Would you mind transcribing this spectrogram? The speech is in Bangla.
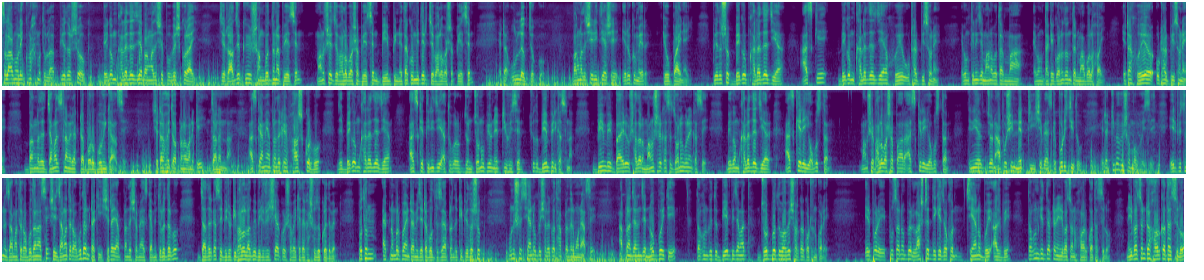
আসসালামু আলাইকুম রহমতুল্লাহ। প্রিয় দর্শক, বেগম খালেদা জিয়া বাংলাদেশে প্রবেশ করায় যে রাজকীয় সংবর্ধনা পেয়েছেন, মানুষের যে ভালোবাসা পেয়েছেন, বিএনপি নেতাকর্মীদের যে ভালোবাসা পেয়েছেন, এটা উল্লেখযোগ্য। বাংলাদেশের ইতিহাসে এরকমের কেউ পায় নাই। প্রিয় দর্শক, বেগম খালেদা জিয়া আজকে বেগম খালেদা জিয়া হয়ে ওঠার পিছনে এবং তিনি যে মানবতার মা এবং তাকে গণতন্ত্রের মা বলা হয়। এটা হয়ে ওঠার পিছনে বাংলাদেশ জামাত ইসলামের একটা বড় ভূমিকা আছে। সেটা হয়তো আপনারা অনেকেই জানেন না। আজকে আমি আপনাদেরকে ফাঁস করব যে বেগম খালেদা জিয়া আজকে তিনি যে এত বড় একজন জনপ্রিয় নেত্রী হয়েছেন, শুধু বিএনপির কাছে না, বিএনপির বাইরেও সাধারণ মানুষের কাছে, জনগণের কাছে বেগম খালেদা জিয়ার আজকের এই অবস্থান, মানুষের ভালোবাসা পাওয়ার আজকের এই অবস্থান তিনি একজন আপসীন নেত্রী হিসেবে আজকে পরিচিত। এটা কীভাবে সম্ভব হয়েছে? এর পিছনে জামাতের অবদান আছে। সেই জামাতের অবদানটা কি? সেটাই আপনাদের সামনে আজকে আমি তুলে ধরবো। যাদের কাছে ভিডিওটি ভালো লাগবে, ভিডিওটি শেয়ার করে সবাইকে দেখার সুযোগ করে দেবেন। প্রথম এক নম্বর পয়েন্ট আমি যেটা বলতে চাই আপনাদের কি প্রিয় দর্শক, উনিশশো ছিয়ানব্বই সালের কথা আপনাদের মনে আছে। আপনারা জানেন যে নব্বইতে তখন কিন্তু বিএনপি জামাত জোটবদ্ধভাবে সরকার গঠন করে। এরপরে পঁচানব্বই লাস্টের দিকে যখন ছিয়ানব্বই আসবে, তখন কিন্তু একটা নির্বাচন হওয়ার কথা ছিল। নির্বাচনটা হওয়ার কথা ছিল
